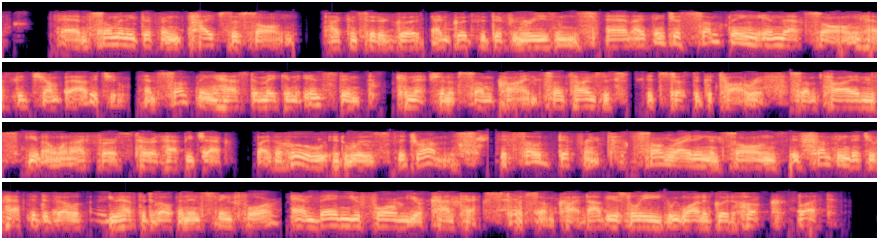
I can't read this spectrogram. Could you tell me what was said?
and so many different types of song I consider good and good for different reasons. And I think just something in that song has to jump out at you and something has to make an instant connection of some kind. Sometimes it's it's just a guitar riff. Sometimes, you know, when I first heard Happy Jack by The Who, it was the drums. It's so different. Songwriting and songs is something that you have to develop, you have to develop an instinct for, and then you form your context of some kind. Obviously, we want a good hook, but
